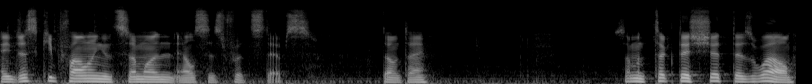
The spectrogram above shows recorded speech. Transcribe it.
I just keep following in someone else's footsteps, don't I? Someone took this shit as well.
